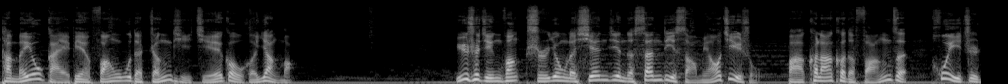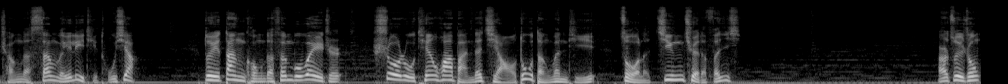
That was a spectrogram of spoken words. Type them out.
他没有改变房屋的整体结构和样貌。于是，警方使用了先进的 3D 扫描技术，把克拉克的房子绘制成了三维立体图像，对弹孔的分布位置、射入天花板的角度等问题做了精确的分析。而最终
